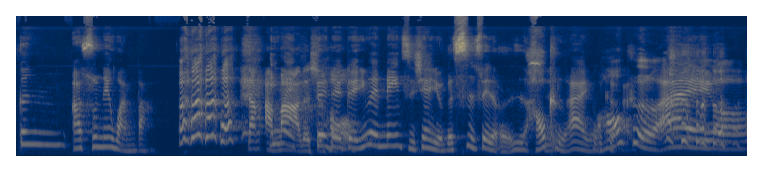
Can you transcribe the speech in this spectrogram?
跟阿苏那玩吧。当阿妈的时候，对对对，因为妹子现在有个四岁的儿子，好可爱哦，好可爱哦，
